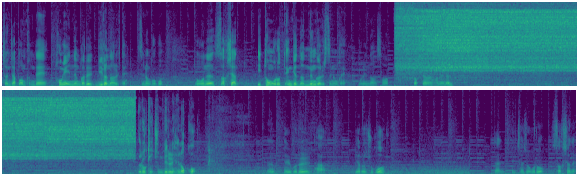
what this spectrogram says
전자 펌프인데 통에 있는 거를 밀어 넣을 때 쓰는 거고 요거는 석션 이 통으로 당겨 넣는 거를 쓰는 거예요. 물에 넣어서 석션을 하면은 이렇게 준비를 해놓고 응, 밸브를 다 열어주고 일단 1차적으로 석션을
